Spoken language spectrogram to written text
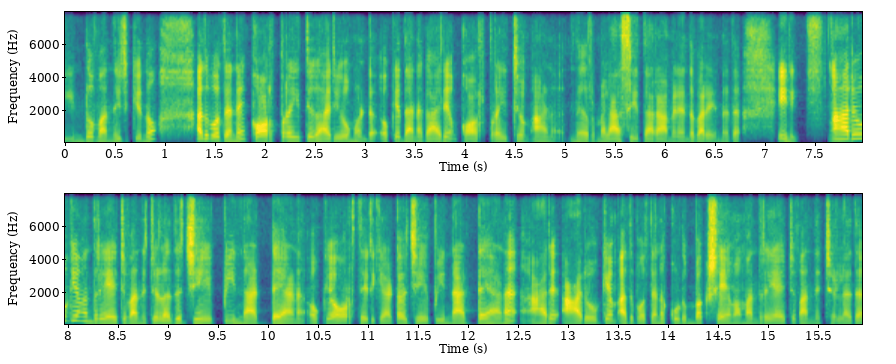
വീണ്ടും വന്നിരിക്കുന്നു. അതുപോലെ തന്നെ കോർപ്പറേറ്റ് കാര്യവുമുണ്ട്. ഓക്കെ ധനകാര്യം കോർപ്പറേറ്റും ആണ് നിർമ്മല സീതാരാമൻ എന്ന് പറയുന്നത്. ഇനി ആരോഗ്യമന്ത്രിയായിട്ട് വന്നിട്ടുള്ളത് ജെ പി നഡ്ഡയാണ്. ഓക്കെ ഓർത്തിരിക്കുക കേട്ടോ. ജെ പി നഡ്ഡയാണ് ആര്? ആരോഗ്യം അതുപോലെ തന്നെ കുടുംബക്ഷേമ മന്ത്രിയായിട്ട് വന്നിട്ടുള്ളത്.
